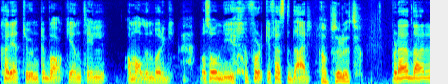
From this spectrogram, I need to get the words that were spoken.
karetturen tilbake igjen til Amalienborg. Og så ny folkefest der. Absolutt. For der, der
